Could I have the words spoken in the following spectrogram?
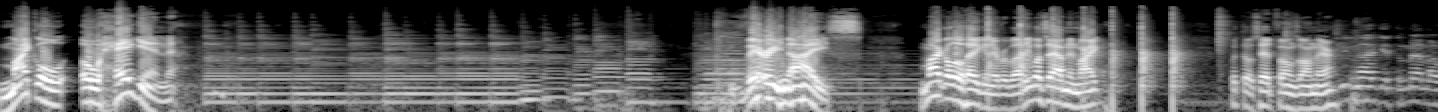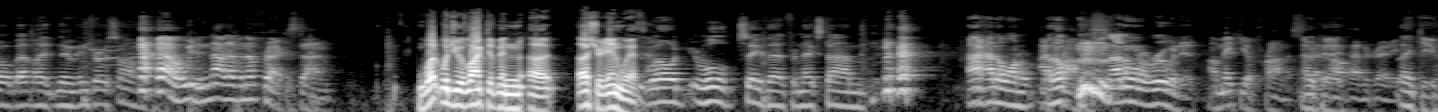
Michael O'Hagan. Very nice. Michael O'Hagan, everybody. What's happening, Mike? Put those headphones on there. Did you not get the memo about my new intro song? we did not have enough practice time. What would you have liked to have been uh, ushered in with? Well, we'll save that for next time. I, I, don't want to. I, I don't. I don't want to ruin it. I'll make you a promise. Okay. I'll have it ready. Thank you.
